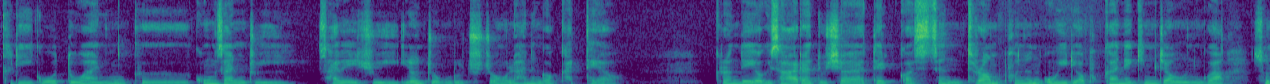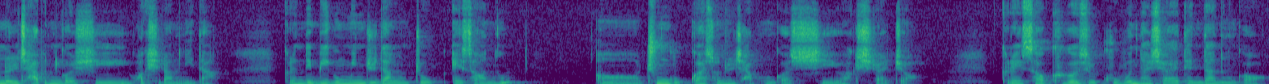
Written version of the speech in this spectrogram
그리고 또한 그 공산주의, 사회주의 이런 쪽으로 추종을 하는 것 같아요. 그런데 여기서 알아두셔야 될 것은 트럼프는 오히려 북한의 김정은과 손을 잡은 것이 확실합니다. 그런데 미국 민주당 쪽에서는 어, 중국과 손을 잡은 것이 확실하죠. 그래서 그것을 구분하셔야 된다는 거.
